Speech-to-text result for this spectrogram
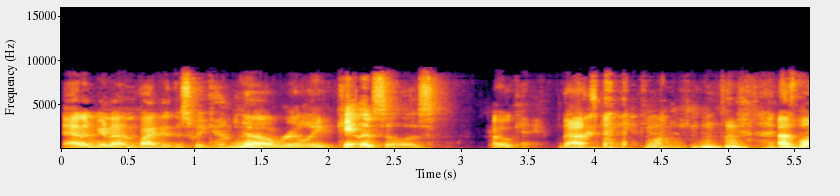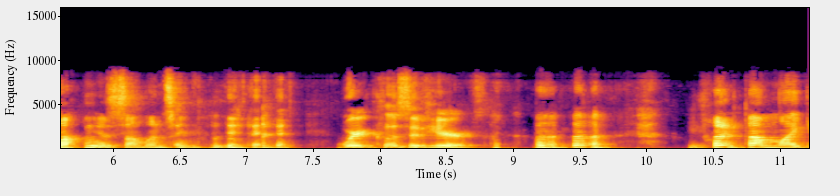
Adam, you're not invited this weekend. No, really. Caitlin still is. Okay, that's fine. as long as someone's included. We're inclusive here. but I'm like,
